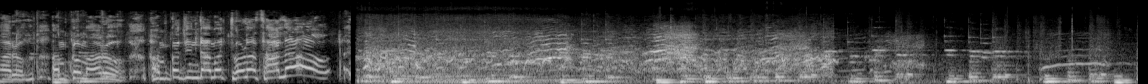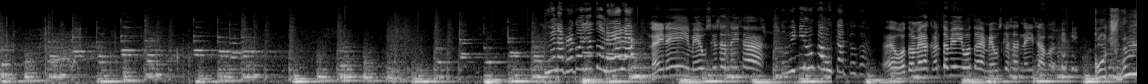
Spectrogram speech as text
मारो हमको मारो हमको ज़िंदा मत छोड़ो सालो। वो तो मेरा कर्तव्य ही होता है मैं उसके साथ नहीं था बस कुछ भी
